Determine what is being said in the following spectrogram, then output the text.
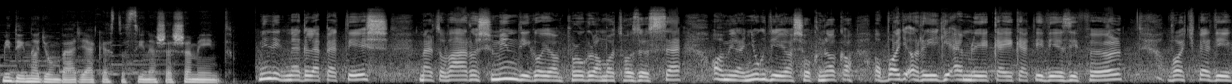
mindig nagyon várják ezt a színes eseményt. Mindig meglepetés, mert a város mindig olyan programot hoz össze, ami a nyugdíjasoknak a, a vagy a régi emlékeiket idézi föl, vagy pedig,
